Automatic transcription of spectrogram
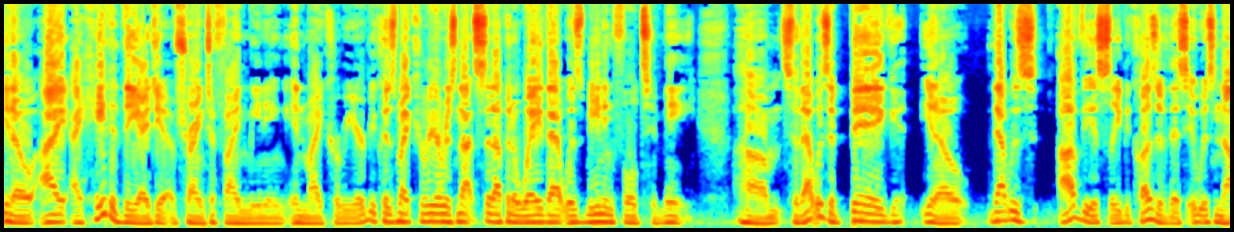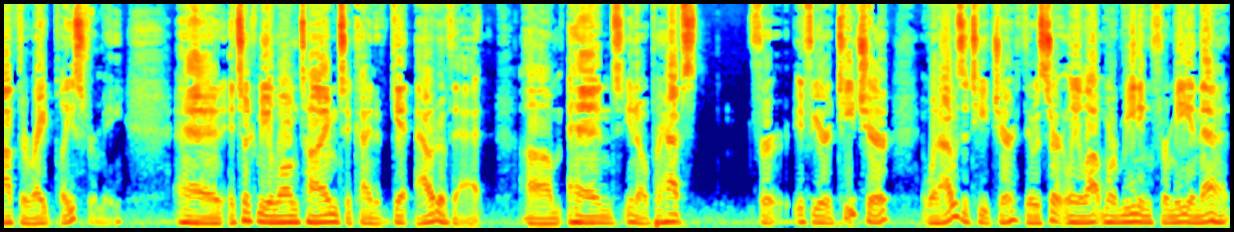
you know, I, I hated the idea of trying to find meaning in my career because my career was not set up in a way that was meaningful to me. Um, so that was a big, you know, that was obviously because of this, it was not the right place for me. and it took me a long time to kind of get out of that. Um, and you know, perhaps for if you're a teacher, when I was a teacher, there was certainly a lot more meaning for me in that.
